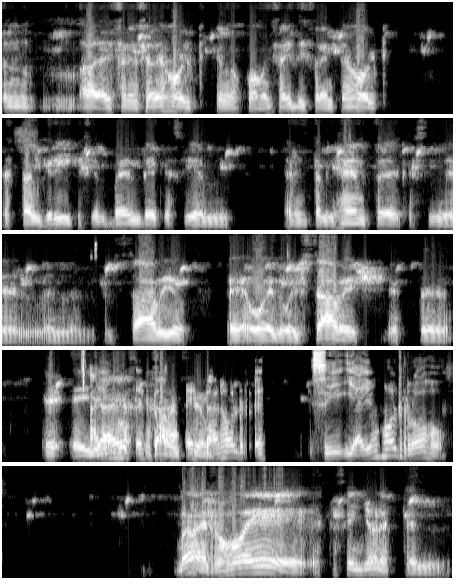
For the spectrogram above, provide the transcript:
mm, a diferencia de Hulk, que en los cómics hay diferentes Hulk, está el gris, que si el verde, que si el, el inteligente, que si el, el- el sabio, eh, o, el, o el savage, este, eh, Hay ella es está, el eh, sí, y hay un Hulk rojo. Bueno, el rojo es este señor, este, el,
